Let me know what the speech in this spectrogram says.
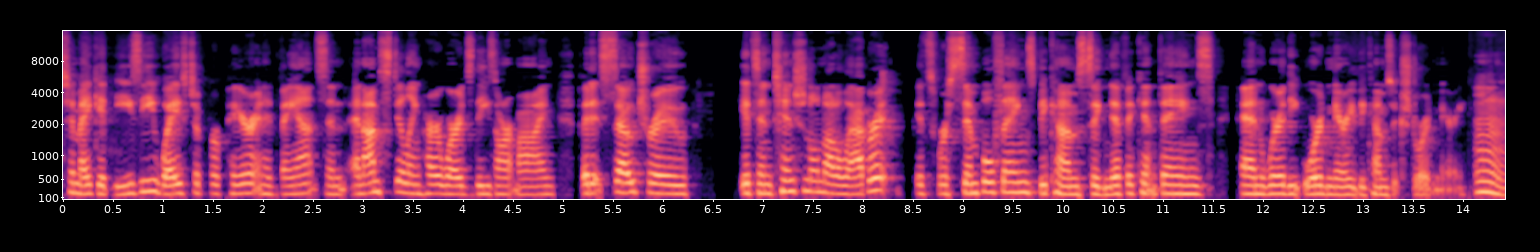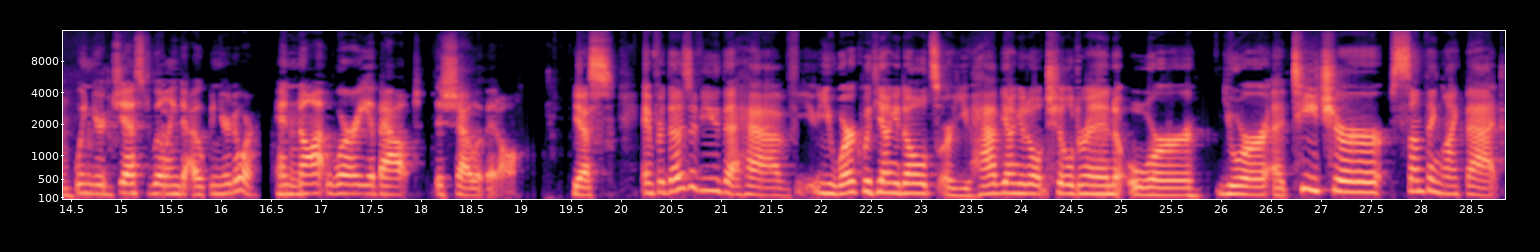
to make it easy, ways to prepare in advance. And, and I'm stealing her words. These aren't mine, but it's so true. It's intentional, not elaborate. It's where simple things become significant things and where the ordinary becomes extraordinary mm. when you're just willing to open your door and mm-hmm. not worry about the show of it all. Yes. And for those of you that have, you work with young adults or you have young adult children or you're a teacher, something like that,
